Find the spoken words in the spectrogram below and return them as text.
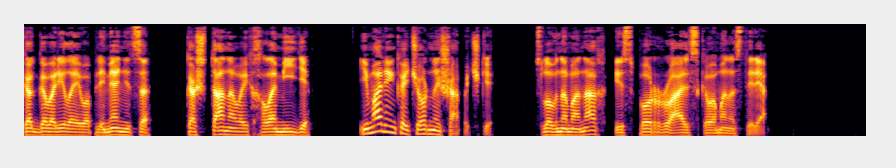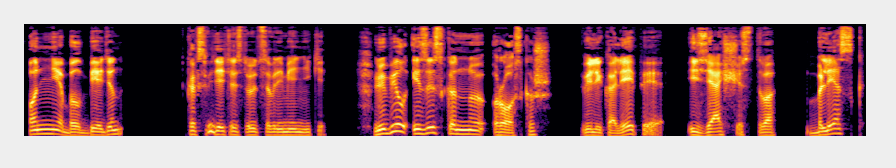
как говорила его племянница, каштановой хламиде и маленькой черной шапочке, словно монах из Порруальского монастыря. Он не был беден, как свидетельствуют современники, любил изысканную роскошь, великолепие, изящество, блеск,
